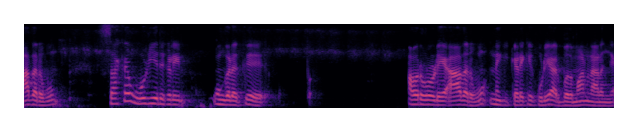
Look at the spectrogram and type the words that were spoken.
ஆதரவும் சக ஊழியர்களின் உங்களுக்கு அவர்களுடைய ஆதரவும் இன்றைக்கி கிடைக்கக்கூடிய அற்புதமான நாளுங்க.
